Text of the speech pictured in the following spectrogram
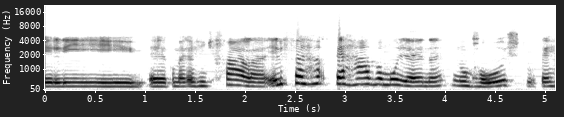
ele é, como é que a gente fala? Ele ferra, ferrava a mulher, né, no rosto. Tem,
